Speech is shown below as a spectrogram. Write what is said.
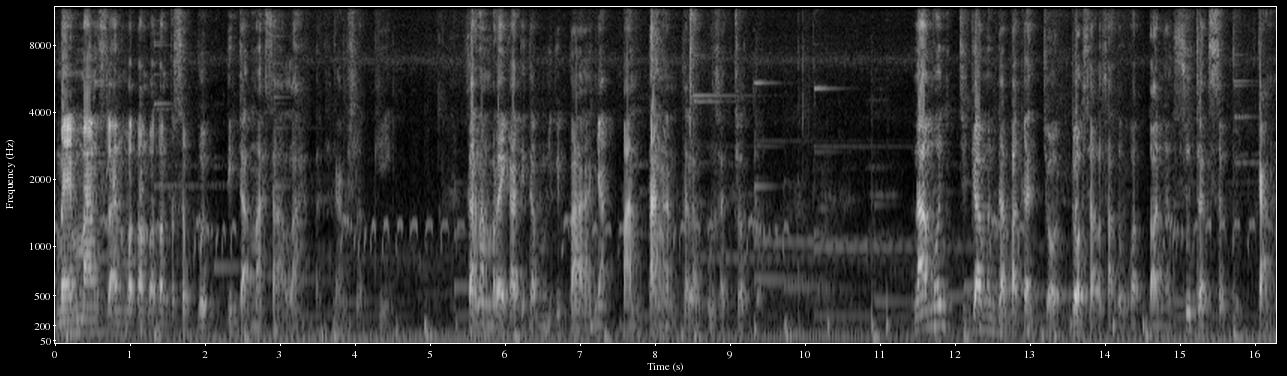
memang selain weton-weton tersebut tidak masalah bagi Kamis Legi karena mereka tidak memiliki banyak pantangan dalam urusan jodoh. Namun jika mendapatkan jodoh salah satu weton yang sudah disebutkan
